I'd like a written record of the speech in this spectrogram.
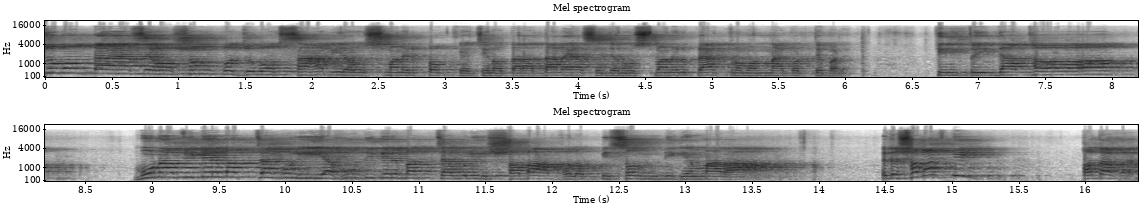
যুবক দাঁড়ায় আছে অসংখ্য যুবক সাহাবিরা উসমানের পক্ষে ছিল তারা দাঁড়ায় আছে যেন উসমানের উপরে আক্রমণ না করতে পারে। কিন্তু এই মুনাফিকের বাচ্চাগুলি ইয়াহুদিদের বাচ্চাগুলির স্বভাব হলো পিছন দিকে মারা। এদের স্বভাব কি? কথা কয়।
